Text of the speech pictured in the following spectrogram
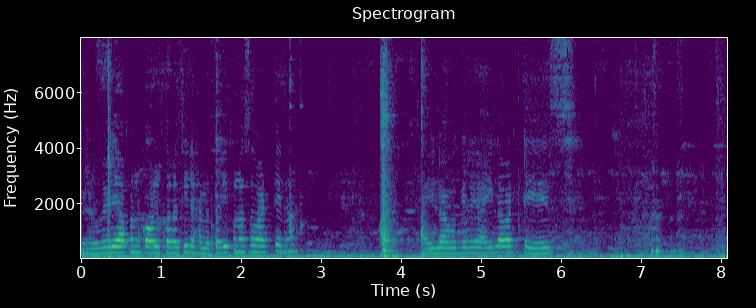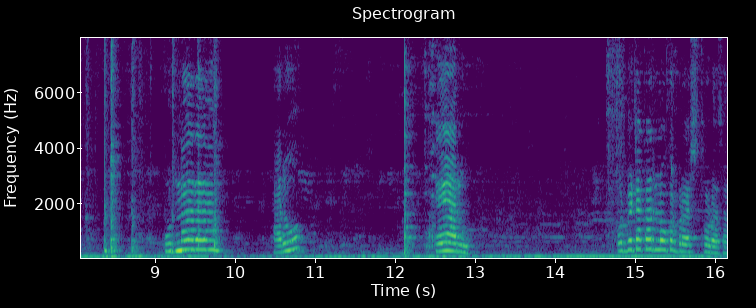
वेळोवेळी आपण कॉल करतही राहिलं तरी पण असं वाटते ना. आईला वगैरे आईला वाटतेस. उठ दादा आरू? हे आरू. उठ बेटा कर लवकर ब्रश थोडासा.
